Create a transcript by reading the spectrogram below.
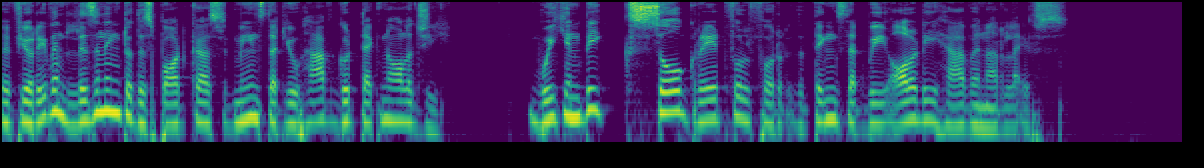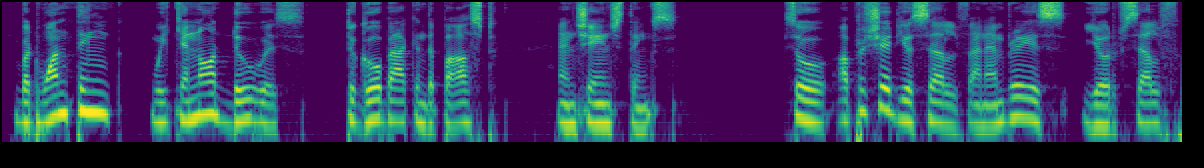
if you're even listening to this podcast, it means that you have good technology. We can be so grateful for the things that we already have in our lives. But one thing we cannot do is to go back in the past and change things. So appreciate yourself and embrace yourself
